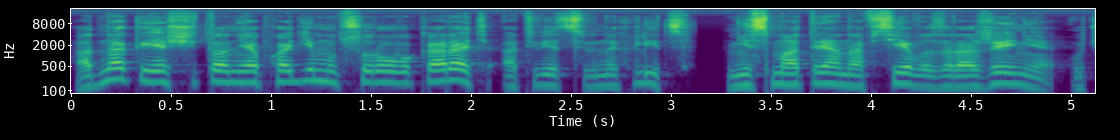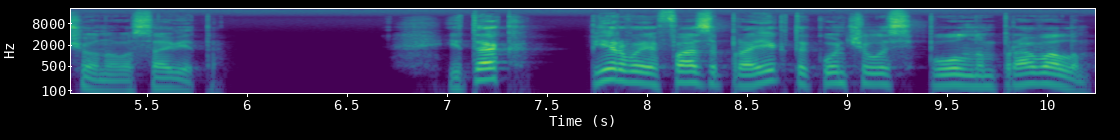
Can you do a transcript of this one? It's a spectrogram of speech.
Однако я считал необходимым сурово карать ответственных лиц, несмотря на все возражения ученого совета. Итак, первая фаза проекта кончилась полным провалом.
